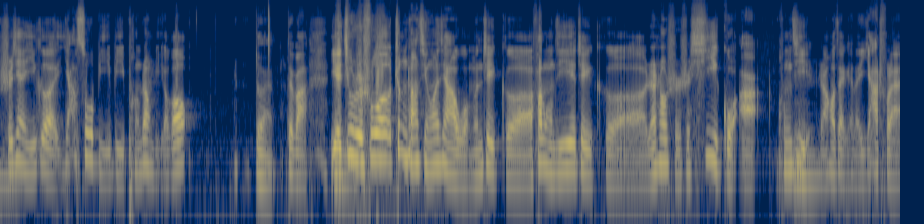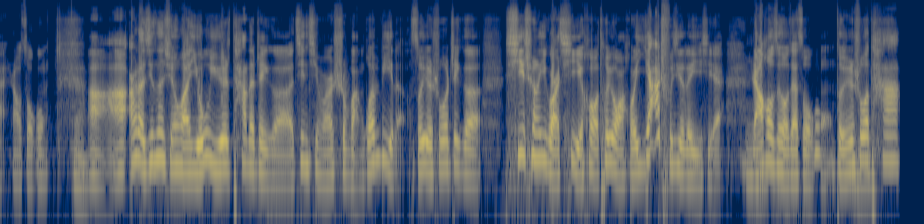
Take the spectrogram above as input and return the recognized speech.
实现一个压缩比比膨胀比较高。对对吧？也就是说，正常情况下，我们这个发动机这个燃烧室是吸一管儿空气，嗯然后再给它压出来，然后做功对啊啊！阿特金森循环由于它的这个进气门是晚关闭的，所以说这个吸成一管气以后，它又往回压出去了一些，嗯然后最后再做功，等于说它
